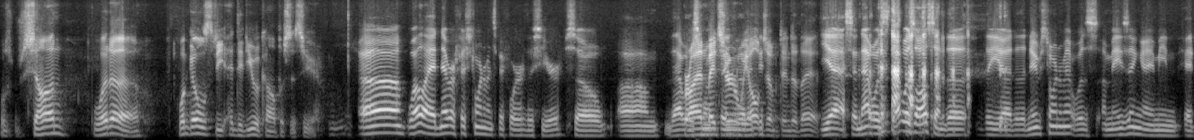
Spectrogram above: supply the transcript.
Well, Sean, what uh what goals do you, did you accomplish this year? Uh, well, I had never fished tournaments before this year, so um, that was Brian one made sure we all did. jumped into that. Yes, and that was that was awesome. The the uh, the noobs tournament was amazing. I mean, it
